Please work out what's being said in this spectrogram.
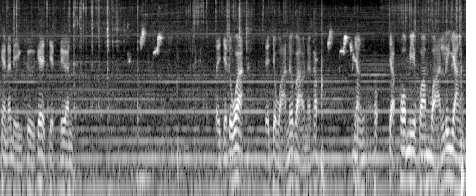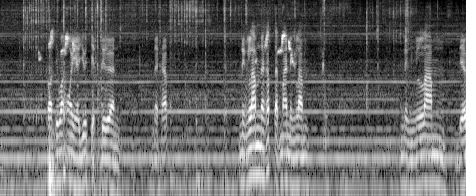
แค่นั้นเองคือแค่ 7 เดือน แต่จะดูว่าจะจะหวานหรือเปล่านะครับ ยังพอจะพอมีความหวานหรือยัง ตอนที่ว่าอ้อยอายุ 7 เดือนนะครับหนึ่งลำนะครับ ตัดมาหนึ่งลำหนึ่งลำเดี๋ยว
